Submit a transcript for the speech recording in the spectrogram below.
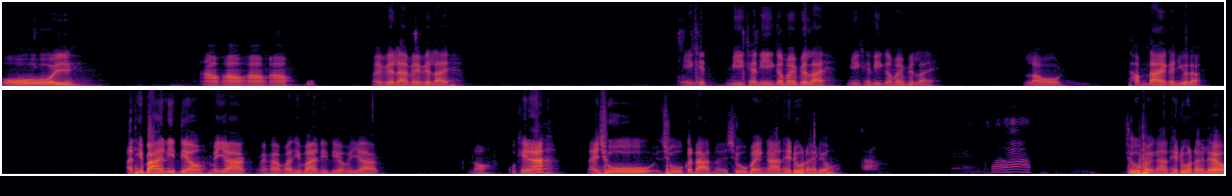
โอ้ยเอาเอาเอาเอาไม่เป็นไรไม่เป็นไร มีแค่มีแค่นี้ก็ไม่เป็นไร มีแค่นี้ก็ไม่เป็นไร เราทำได้กันอยู่แล้ว อธิบายนิดเดียวไม่ยากนะครับ อธิบายนิดเดียวไม่ยากเนาะโอเคนะ ไหนชูชูกระดาษหน่อยชูใบงานให้ดูหน่อยเร็วชูใบงานให้ดูหน่อยเร็ว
